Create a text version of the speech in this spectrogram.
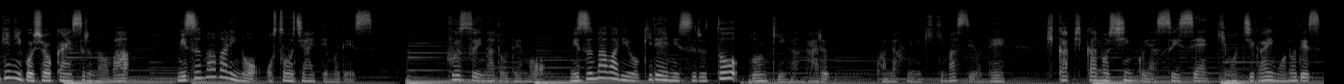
次にご紹介するのは水回りのお掃除アイテムです。風水などでも水回りをきれいにすると運気が上がる。こんな風に聞きますよね。ピカピカのシンクや水栓気持ちがいいものです。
